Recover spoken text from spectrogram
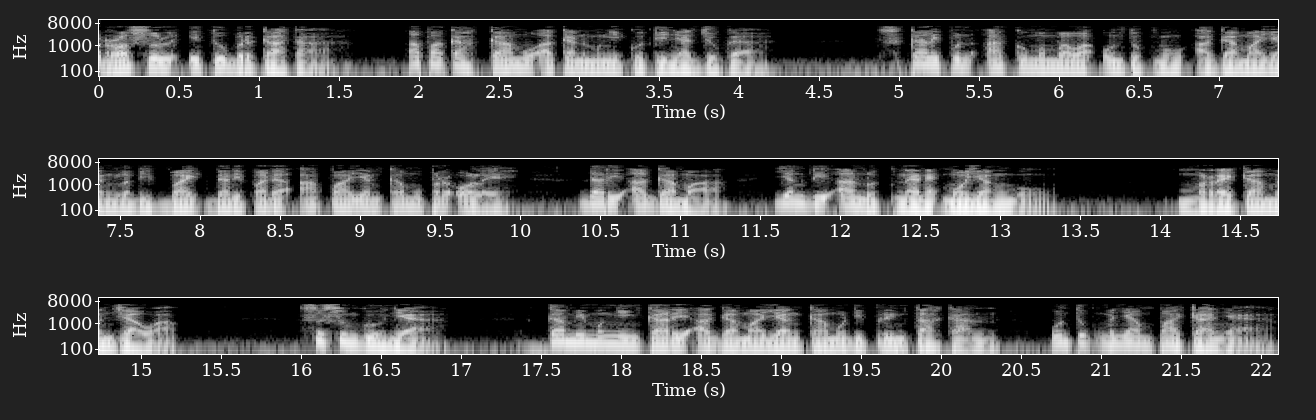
Rasul itu berkata, Apakah kamu akan mengikutinya juga? Sekalipun aku membawa untukmu agama yang lebih baik daripada apa yang kamu peroleh dari agama yang dianut nenek moyangmu. Mereka menjawab, Sesungguhnya, kami mengingkari agama yang kamu diperintahkan untuk menyampaikannya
